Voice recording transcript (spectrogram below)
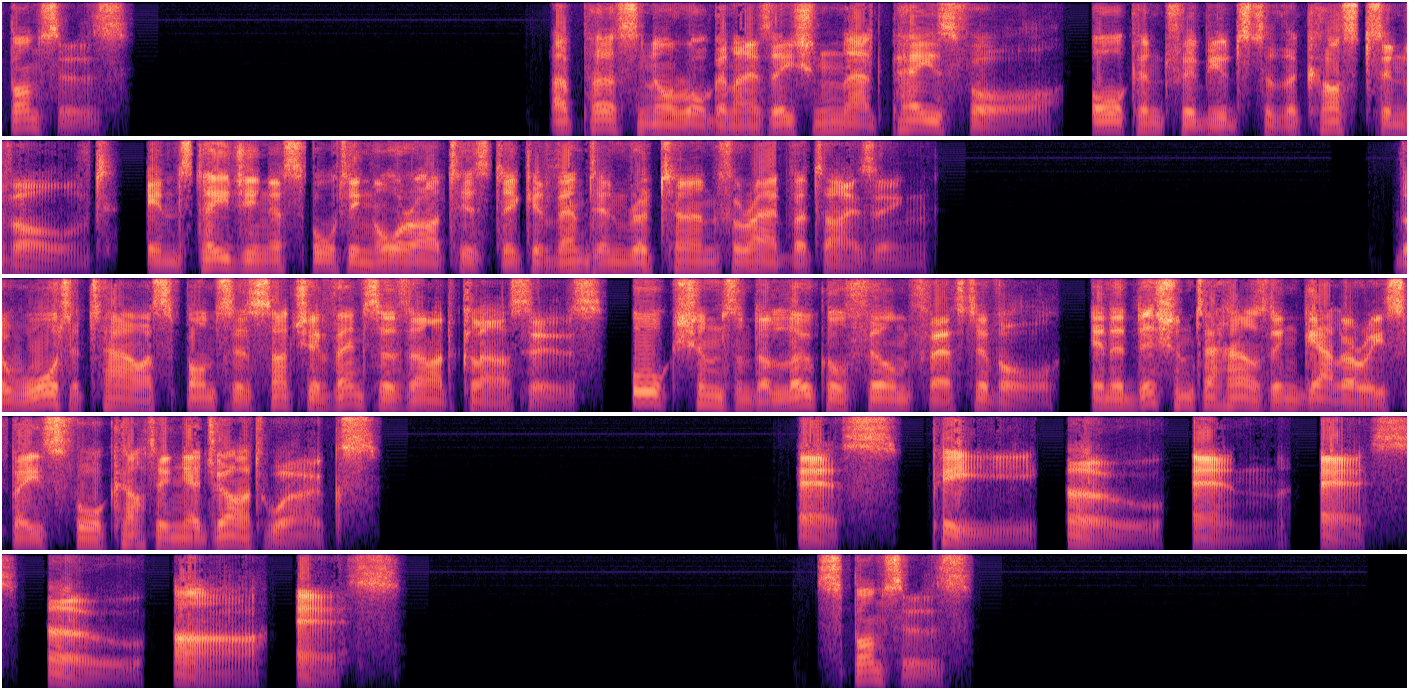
Sponsors a person or organization that pays for or contributes to the costs involved in staging a sporting or artistic event in return for advertising. The Water Tower sponsors such events as art classes, auctions and a local film festival, in addition to housing gallery space for cutting-edge artworks. S P O N S O R S. Sponsors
